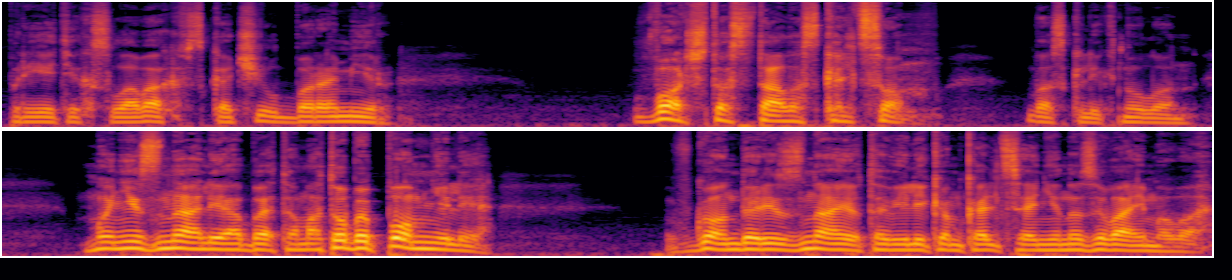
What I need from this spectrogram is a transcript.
При этих словах вскочил Барамир. «Вот что стало с кольцом!» — воскликнул он. «Мы не знали об этом, а то бы помнили! В Гондоре знают о Великом Кольце Неназываемого,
